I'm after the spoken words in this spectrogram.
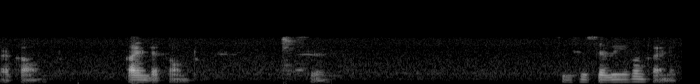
account current account. So, so this is saving account current account.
